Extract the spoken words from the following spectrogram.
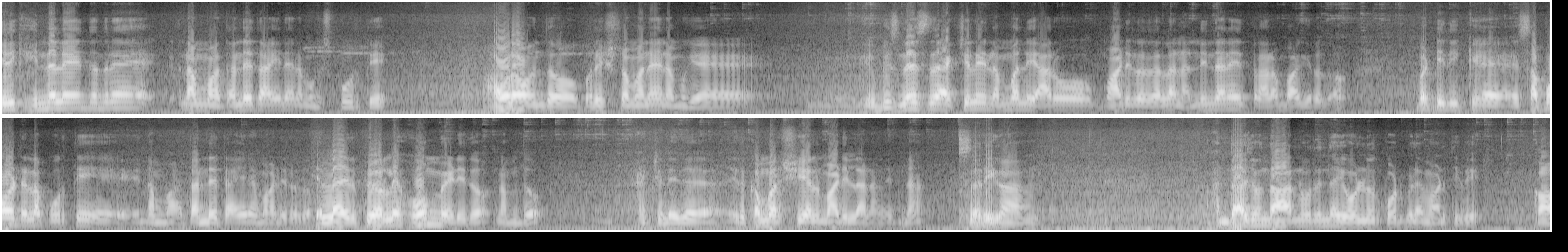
ಇದಕ್ಕೆ ಹಿನ್ನೆಲೆ ಅಂತಂದರೆ ನಮ್ಮ ತಂದೆ ತಾಯಿನೇ ನಮಗೆ ಸ್ಫೂರ್ತಿ. ಅವರ ಒಂದು ಪರಿಶ್ರಮನೇ ನಮಗೆ ಈ ಬಿಸ್ನೆಸ್ ಆ್ಯಕ್ಚುಲಿ ನಮ್ಮಲ್ಲಿ ಯಾರೂ ಮಾಡಿರೋದಲ್ಲ, ನನ್ನಿಂದನೇ ಪ್ರಾರಂಭ ಆಗಿರೋದು. ಬಟ್ ಇದಕ್ಕೆ ಸಪೋರ್ಟ್ ಎಲ್ಲ ಪೂರ್ತಿ ನಮ್ಮ ತಂದೆ ತಾಯಿನೇ ಮಾಡಿರೋದು. ಎಲ್ಲ ಇದು ಪ್ಯೂರ್ಲಿ ಹೋಮ್ ಮೇಡ್ ಇದು ನಮ್ಮದು ಆ್ಯಕ್ಚುಲಿ ಇದು ಇದು ಕಮರ್ಷಿಯಲ್ ಮಾಡಿಲ್ಲ ನಾನು ಇದನ್ನ. ಸರ್, ಈಗ ಅಂದಾಜು ಒಂದು ಆರುನೂರಿಂದ ಏಳ್ನೂರು ಕೋಟಿ ಬೆಳೆ ಮಾಡ್ತೀವಿ. ಕಾ,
